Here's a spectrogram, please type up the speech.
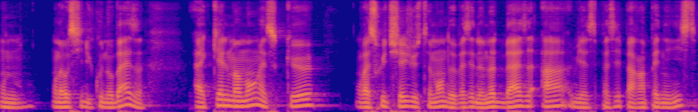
on, a aussi du coup nos bases. À quel moment est-ce que on va switcher justement de passer de notre base à eh bien, se passer par un panéliste,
